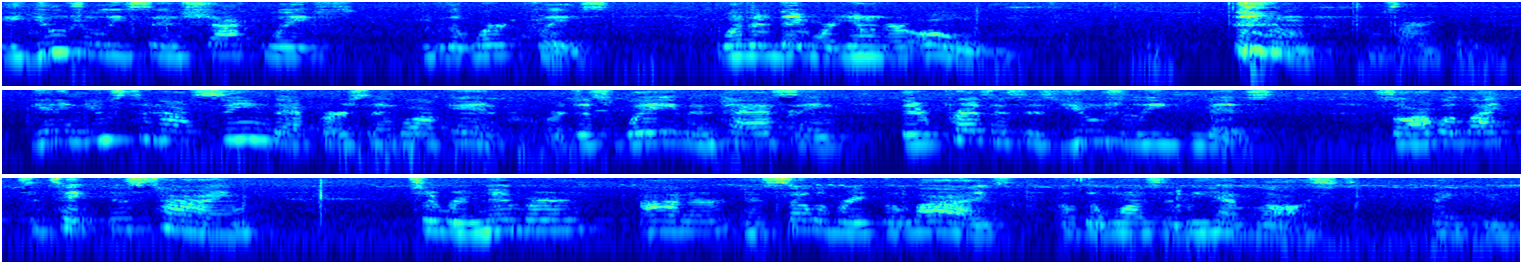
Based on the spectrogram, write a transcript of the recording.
it usually sends shockwaves through the workplace, whether they were young or old. I'm sorry. Getting used to not seeing that person walk in or just wave in passing, their presence is usually missed. So I would like to take this time to remember, honor, and celebrate the lives of the ones that we have lost. Thank you.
